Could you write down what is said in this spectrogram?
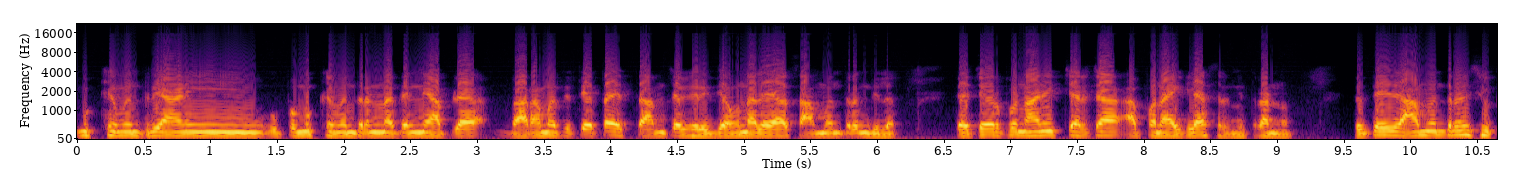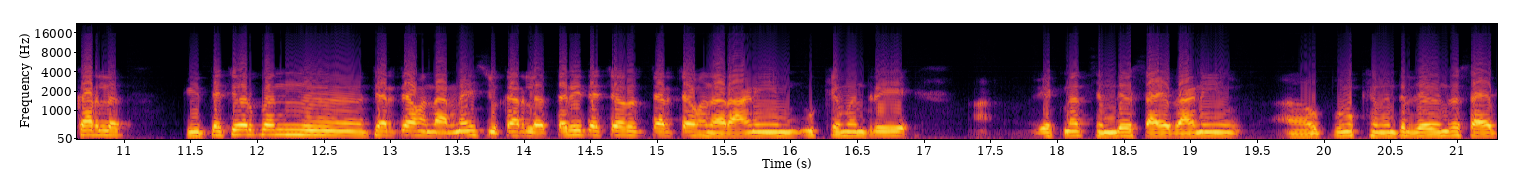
मुख्यमंत्री आणि उपमुख्यमंत्र्यांना त्यांनी आपल्या बारामतीत येत आहेत तर आमच्या घरी जेवणाला या असं आमंत्रण दिलं. त्याच्यावर पण अनेक चर्चा आपण ऐकल्या असेल मित्रांनो. तर ते आमंत्रण स्वीकारलं की त्याच्यावर पण चर्चा होणार. नाही स्वीकारलं तरी त्याच्यावर चर्चा होणार. आणि मुख्यमंत्री एकनाथ शिंदे साहेब आणि उपमुख्यमंत्री देवेंद्र साहेब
